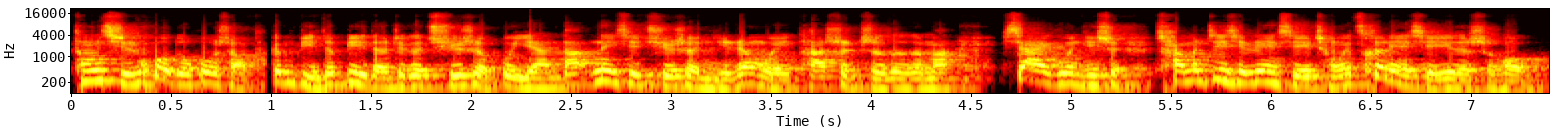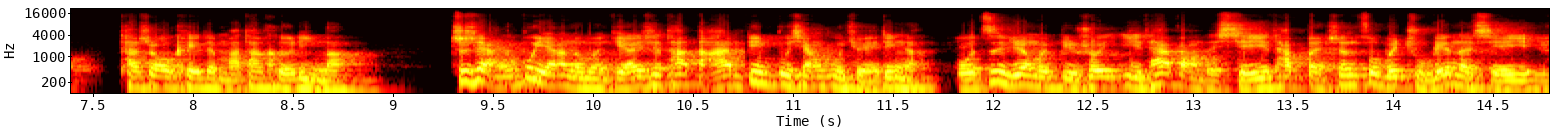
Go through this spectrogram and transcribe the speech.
他们其实或多或少跟比特币的这个取舍不一样。但那些取舍，你认为它是值得的吗？下一个问题是，他们这些链协议成为侧链协议的时候，它是 OK 的吗？它合理吗？这是两个不一样的问题，而且它答案并不相互决定啊。我自己认为，比如说以太坊的协议，它本身作为主链的协议，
